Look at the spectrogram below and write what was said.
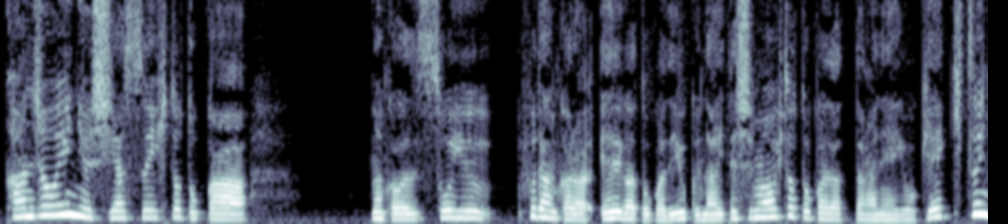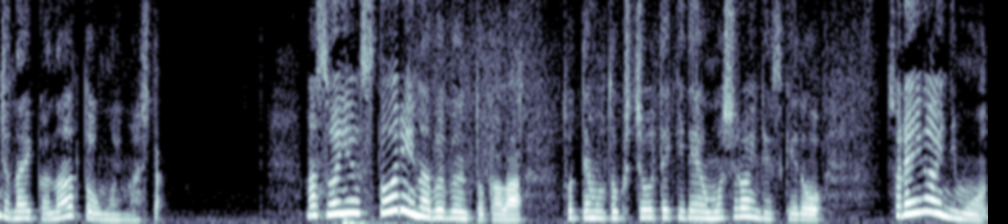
感情移入しやすい人とか、なんかそういう普段から映画とかでよく泣いてしまう人とかだったらね、余計きついんじゃないかなと思いました。まあそういうストーリーの部分とかはとても特徴的で面白いんですけど、それ以外にも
